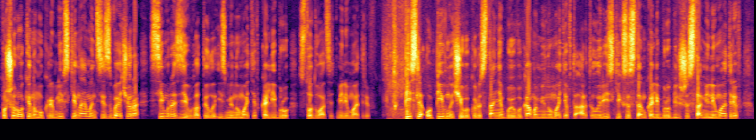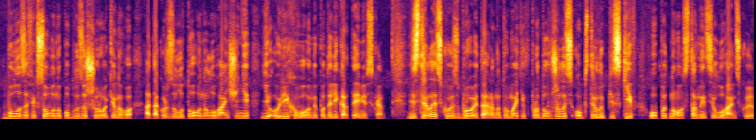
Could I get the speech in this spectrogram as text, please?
По Широкіному кремлівські найманці з вечора сім разів гатили із мінометів калібру 120 мм. Після опівночі використання бойовиками мінометів та артилерійських систем калібру більше 100 мм було зафіксовано поблизу Широкіного, а також Золотого на Луганщині і Оріхового неподалік Артемівська. Зі стрілецької зброї та гранатометів продовжились обстріли пісків опитного станиці Луганської.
